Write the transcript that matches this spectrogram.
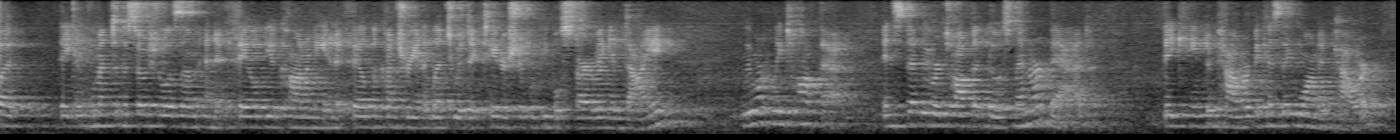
But they implemented the socialism and it failed the economy and it failed the country and it led to a dictatorship with people starving and dying. We weren't really taught that. Instead, we were taught that those men are bad. They came to power because they wanted power.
